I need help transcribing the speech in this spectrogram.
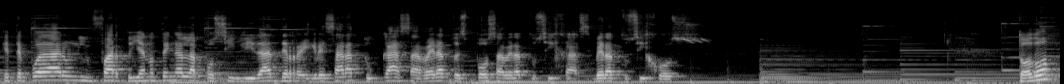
que te pueda dar un infarto y ya no tengas la posibilidad de regresar a tu casa, ver a tu esposa, ver a tus hijas, ver a tus hijos. Todo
